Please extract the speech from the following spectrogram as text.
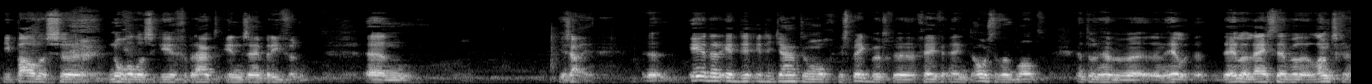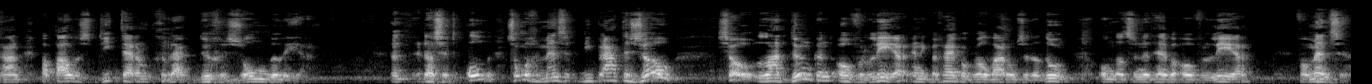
die Paulus uh, nogal eens een keer gebruikt in zijn brieven. En je zou, uh, eerder in, in, dit jaar toen mocht ik een spreekbeurt geven in het oosten van het land. En toen hebben we een de hele lijst hebben we langs gegaan. Maar Paulus die term gebruikt, de gezonde leer. En dat is het on, sommige mensen die praten zo, zo laatdunkend over leer. En ik begrijp ook wel waarom ze dat doen. Omdat ze het hebben over leer van mensen.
